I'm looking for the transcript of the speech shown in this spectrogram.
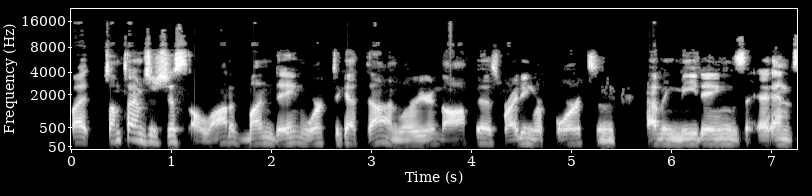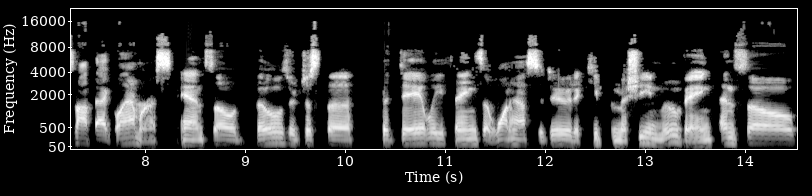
But sometimes it's just a lot of mundane work to get done where you're in the office writing reports and having meetings and it's not that glamorous. And so those are just the the daily things that one has to do to keep the machine moving. And so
